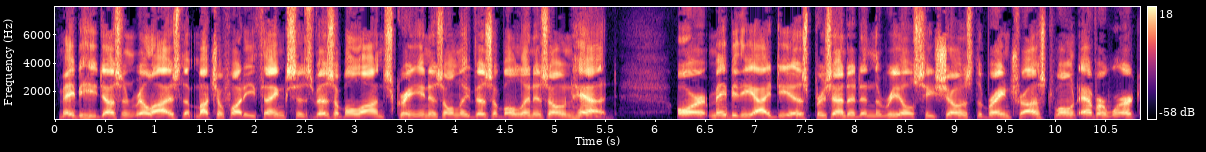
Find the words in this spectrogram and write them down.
Maybe he doesn't realize that much of what he thinks is visible on screen is only visible in his own head. Or maybe the ideas presented in the reels he shows the brain trust won't ever work,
